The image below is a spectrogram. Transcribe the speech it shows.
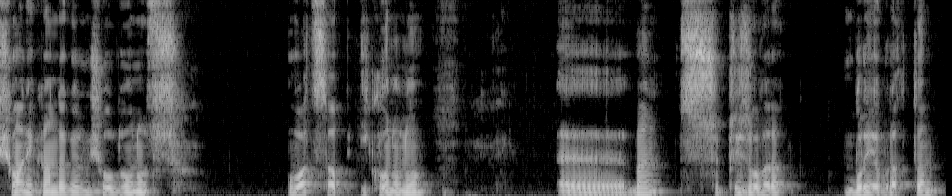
Şu an ekranda görmüş olduğunuz WhatsApp ikonunu e, ben sürpriz olarak buraya bıraktım.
